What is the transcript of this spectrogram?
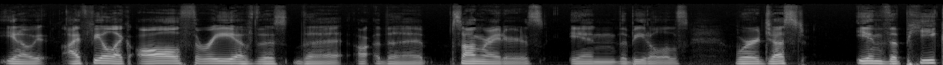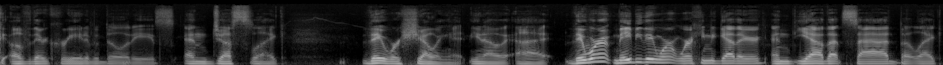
you know, I feel like all three of the the uh, the songwriters in the Beatles were just in the peak of their creative abilities and just like they were showing it you know uh they weren't maybe they weren't working together and yeah that's sad but like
